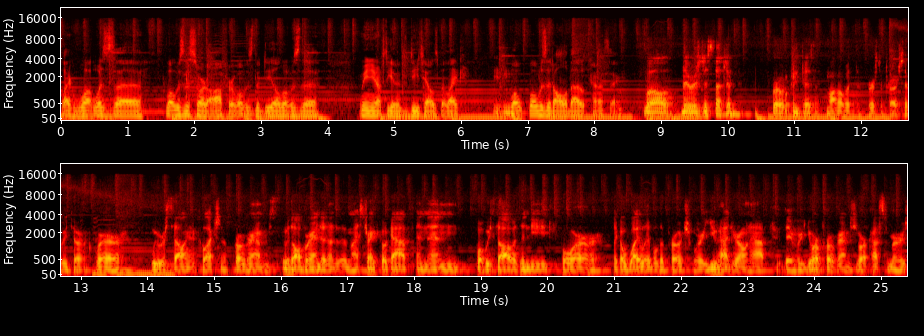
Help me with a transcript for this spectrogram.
like what was the what was the sort of offer? What was the deal? What was the I mean, you don't have to get into details, but like Mhm. what what was it all about kind of thing? Well, there was just such a broken business model with the first approach that we took, where we were selling a collection of programs. It was all branded under the My Strength Book app, and then what we saw was a need for like a white labeled approach where you had your own app, they were your programs, your customers,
